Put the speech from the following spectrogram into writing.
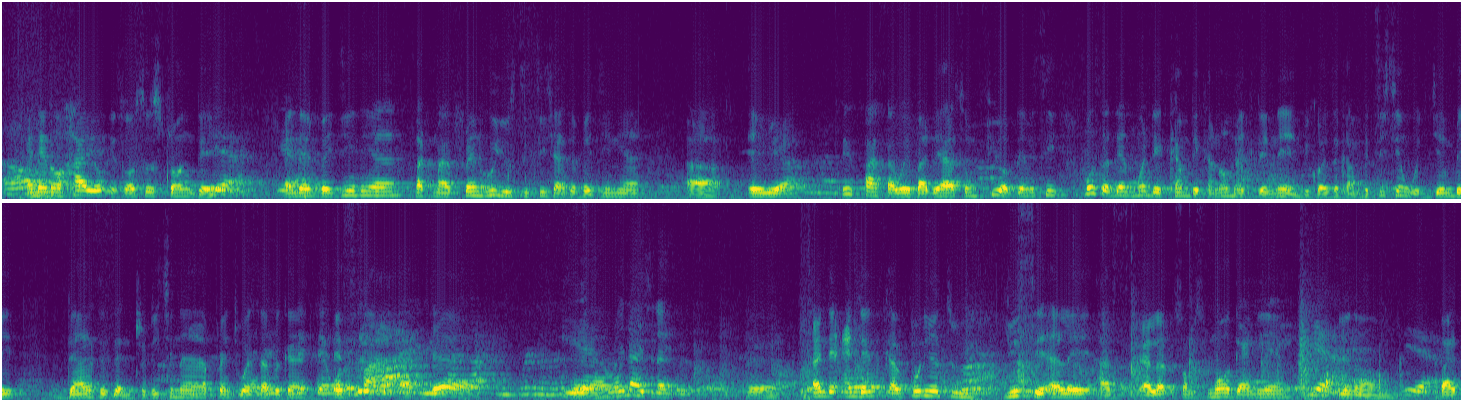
Oh. And then Ohio is also strong there. Yeah, yeah. And then Virginia, but my friend who used to teach at the Virginia uh, area, he passed away, but there are some few of them. You see, most of them, when they come, they cannot make the name because the competition with djembe dances and traditional French West they- African they- they wanna is. Yeah. Yeah, right now it's like, Yeah. And then, and then California to UCLA has a lot, some small Ghanaian, Yeah. you know. Yeah. But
